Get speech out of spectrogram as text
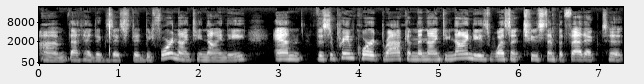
um, that had existed before 1990. And the Supreme Court back in the 1990s wasn't too sympathetic to,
